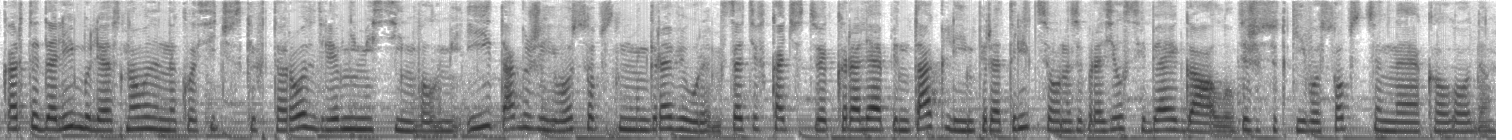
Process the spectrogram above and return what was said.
Карты Дали были основаны на классических Таро с древними символами и также его собственными гравюрами. Кстати, в качестве короля Пентакли и императрицы он изобразил себя и Галу. Это же все-таки его собственная колода.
